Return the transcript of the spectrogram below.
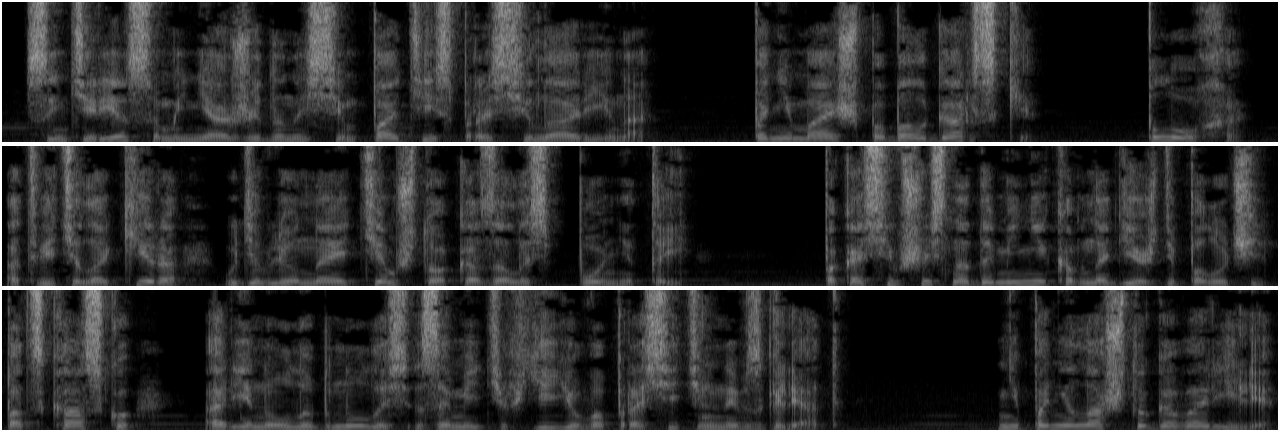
– с интересом и неожиданной симпатией спросила Арина. «Понимаешь по-болгарски?» «Плохо», – ответила Кира, удивленная тем, что оказалась понятой. Покосившись на Доминика в надежде получить подсказку, Арина улыбнулась, заметив ее вопросительный взгляд. «Не поняла, что говорили»,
